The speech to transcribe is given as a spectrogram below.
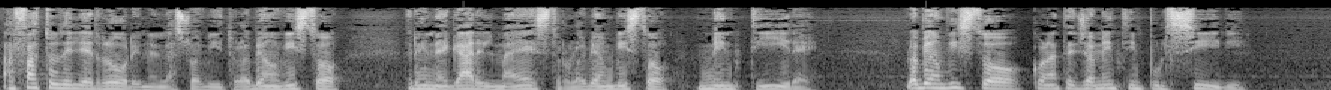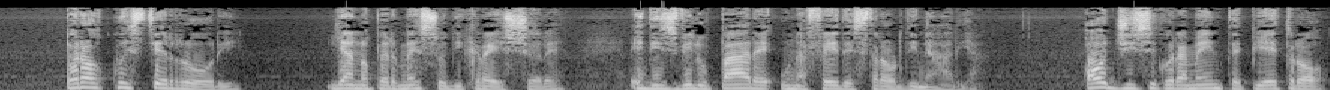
Ha fatto degli errori nella sua vita, lo abbiamo visto rinnegare il maestro, lo abbiamo visto mentire, lo abbiamo visto con atteggiamenti impulsivi. Però questi errori gli hanno permesso di crescere e di sviluppare una fede straordinaria. Oggi sicuramente Pietro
